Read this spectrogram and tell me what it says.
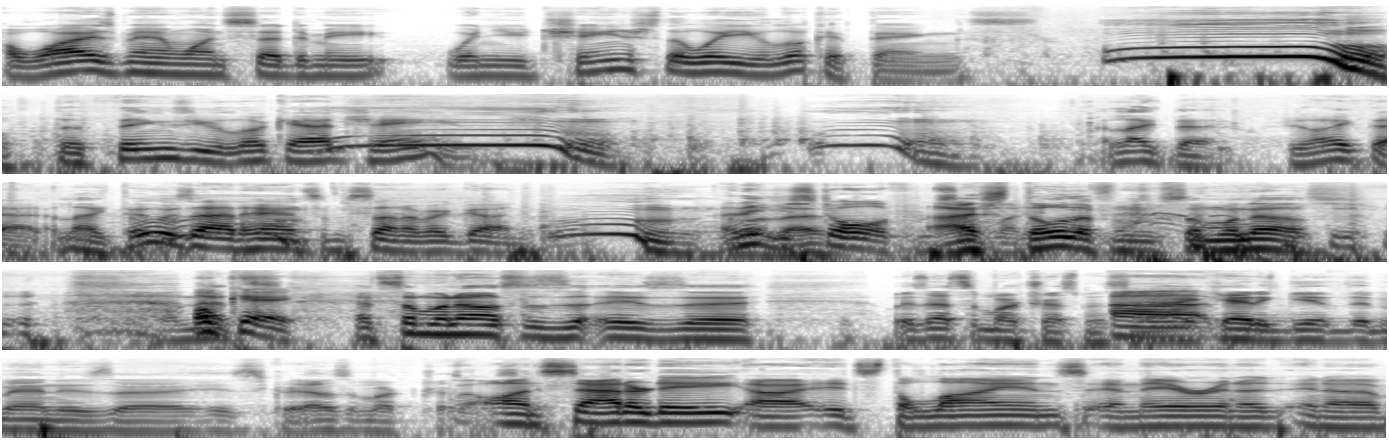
a wise man once said to me, when you change the way you look at things, the things you look at change. Mm. Mm. I like that. You like that? I like that. Who was that handsome son of a gun? Mm. I think you that- stole it from I stole it from someone else. That's- Okay. That's someone else is is uh, was that a Mark Trestman. saying. I Uh, can't give the man his uh, his credit. That was a Mark Trestman. On. Saturday, uh, it's the Lions, and they are in a in a,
